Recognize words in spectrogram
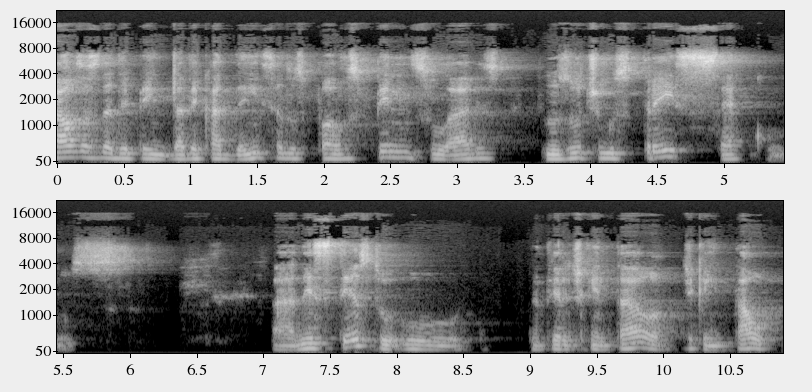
Causas da, da Decadência dos Povos Peninsulares nos Últimos Três Séculos. Ah, nesse texto, o Antero de Quental, de Quental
